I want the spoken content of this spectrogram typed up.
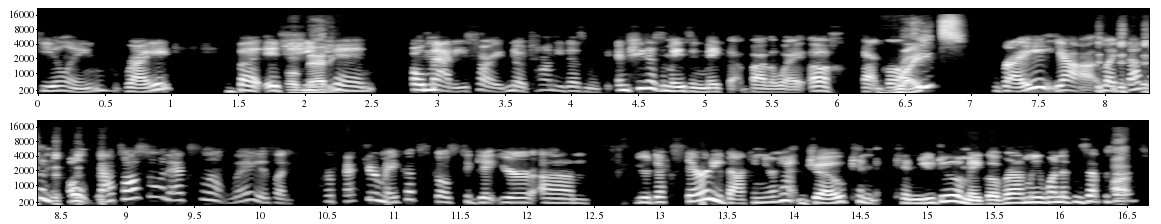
feeling right but if oh, she Maddie. can oh maddie sorry no tawny does move and she does amazing makeup by the way ugh that girl right right yeah like that's an oh that's also an excellent way is like perfect your makeup skills to get your um your dexterity back in your hand. Joe, can can you do a makeover on me one of these episodes?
